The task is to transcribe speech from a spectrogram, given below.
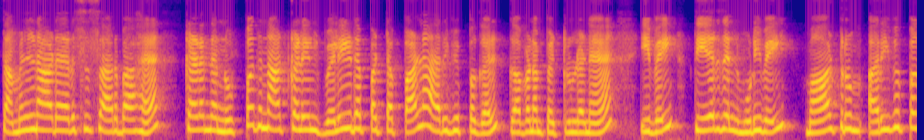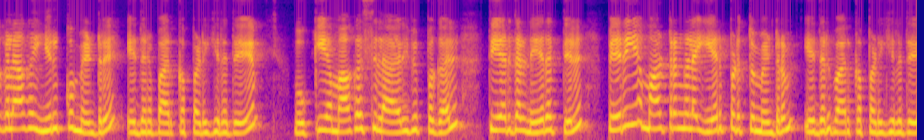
தமிழ்நாடு அரசு சார்பாக கடந்த முப்பது நாட்களில் வெளியிடப்பட்ட பல அறிவிப்புகள் கவனம் பெற்றுள்ளன. இவை தேர்தல் முடிவை மாற்றும் அறிவிப்புகளாக இருக்கும் என்று எதிர்பார்க்கப்படுகிறது. முக்கியமாக சில அறிவிப்புகள் தேர்தல் நேரத்தில் பெரிய மாற்றங்களை ஏற்படுத்தும் என்றும் எதிர்பார்க்கப்படுகிறது.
